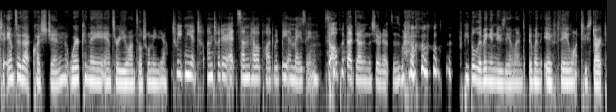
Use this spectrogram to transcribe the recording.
to answer that question, where can they answer you on social media? Tweet me at on Twitter at SunPowerPod would be amazing. So I'll put that down in the show notes as well for people living in New Zealand when if they want to start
